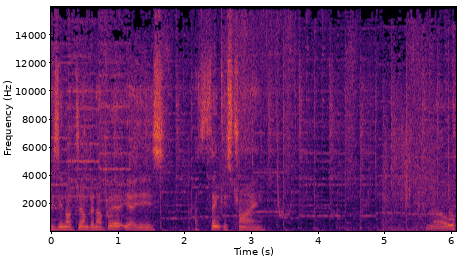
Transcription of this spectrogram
Is he not jumping up here? Yeah, he is. I think he's trying. No.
